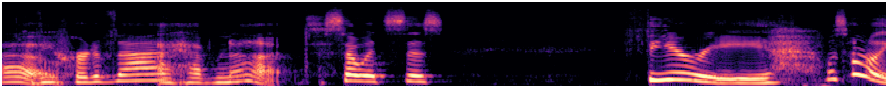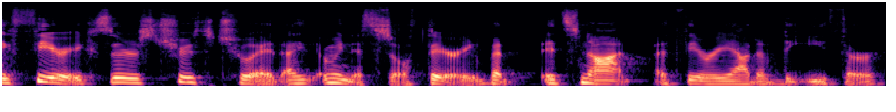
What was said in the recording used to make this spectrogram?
Oh, have you heard of that? I have not. So it's this theory. Well, it's not really theory because there's truth to it. I, I mean, it's still a theory, but it's not a theory out of the ether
